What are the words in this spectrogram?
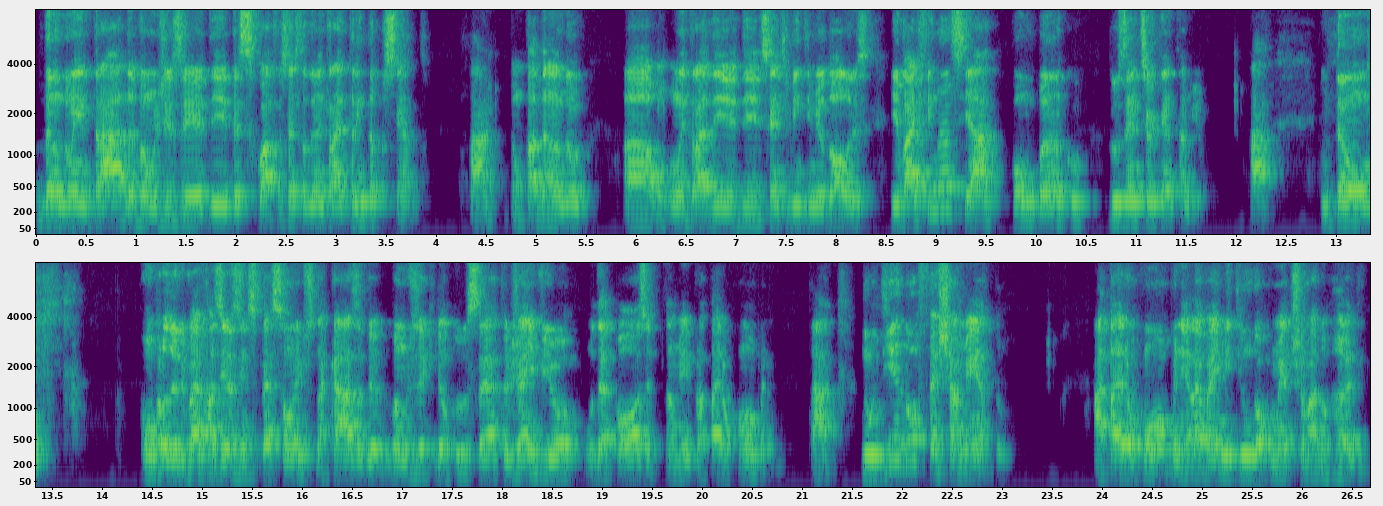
dando uma entrada, vamos dizer, de, desses 400, está dando uma entrada de 30%. Tá? Então, está dando uh, uma entrada de, de 120 mil dólares e vai financiar com o banco 280 mil. Tá? Então, comprador ele vai fazer as inspeções na casa, vamos dizer que deu tudo certo, ele já enviou o depósito também para a Title Company. Tá? No dia do fechamento, a Title Company ela vai emitir um documento chamado HUD,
